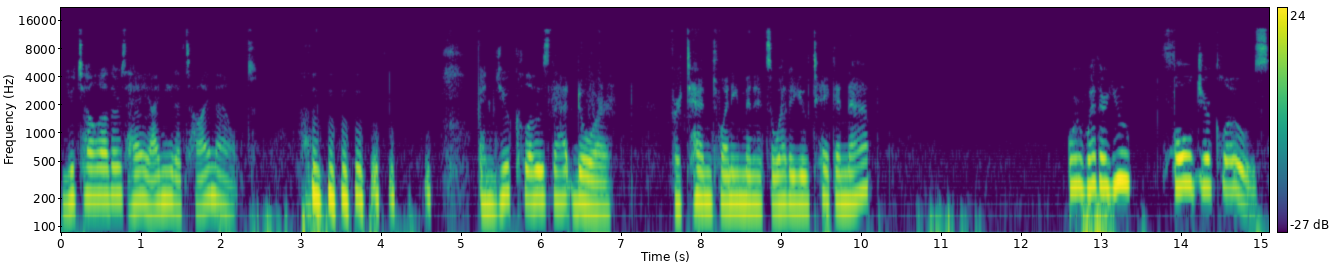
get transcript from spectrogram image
You tell others, hey, I need a timeout. and you close that door for 10, 20 minutes, whether you take a nap or whether you fold your clothes.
